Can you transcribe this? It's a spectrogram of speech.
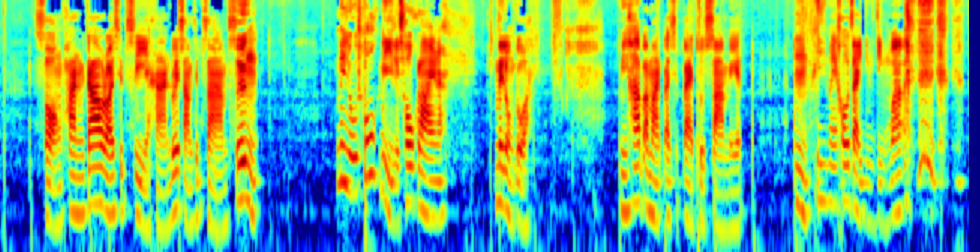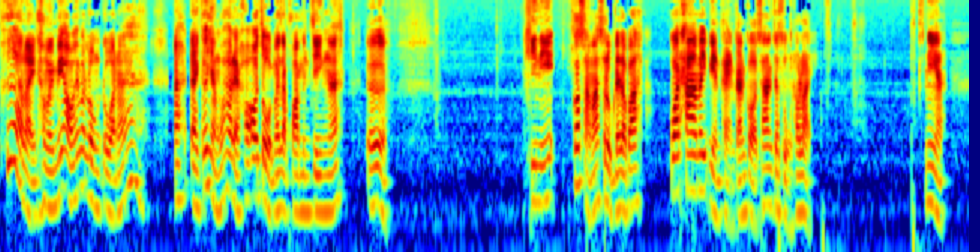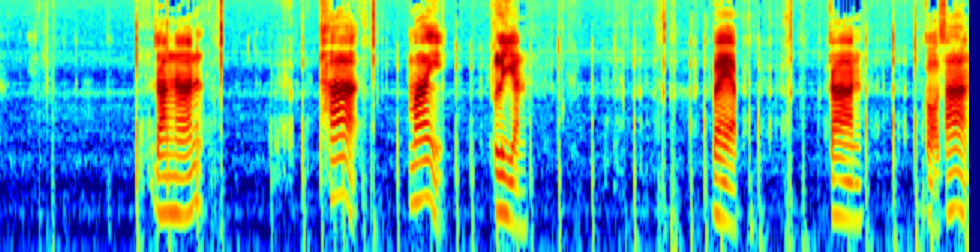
2,914หารด้วย33ซึ่งไม่รู้โชคดีหรือโชคร้ายนะ ไม่ลงตัว มีค่าประมาณ 88.3 เมตร อืม พี่ไม่เข้าใจจริง ๆ ว่า เพื่ออะไรทำไมไม่เอาให้มันลงตัวนะ อะ แต่ก็อย่างว่าแหละเขาเอาโจทย์มาจากความเป็นจริงนะ เออ ทีนี้ก็สามารถสรุปได้แล้วปะว่าถ้าไม่เปลี่ยนแผนการก่อสร้างจะสูงเท่าไหร่ เนี่ยดังนั้น ถ้าไม่เปลี่ยน แบบ การก่อสร้าง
